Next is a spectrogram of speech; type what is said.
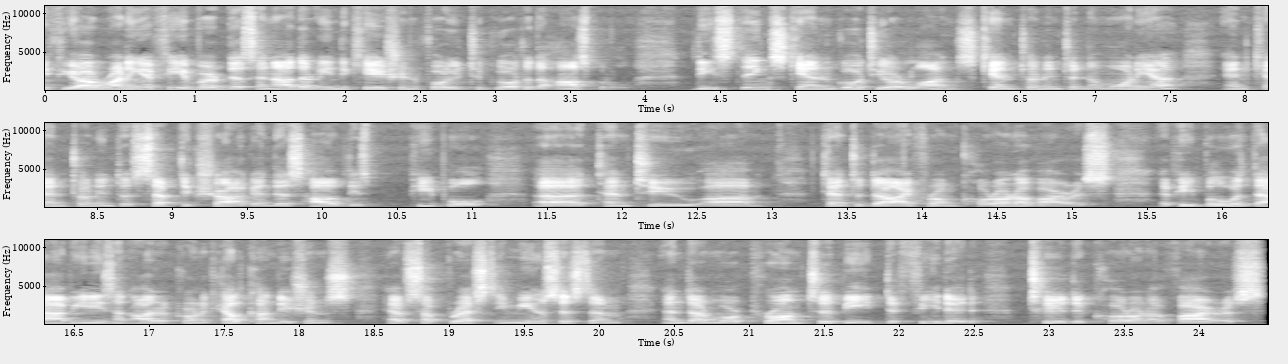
If you are running a fever, that's another indication for you to go to the hospital. These things can go to your lungs, can turn into pneumonia, and can turn into septic shock, and that's how these people uh, tend to um, tend to die from coronavirus. People with diabetes and other chronic health conditions have suppressed immune system and are more prone to be defeated to the coronavirus.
